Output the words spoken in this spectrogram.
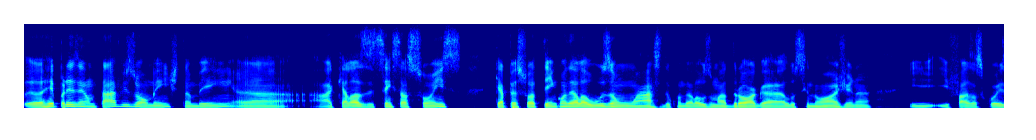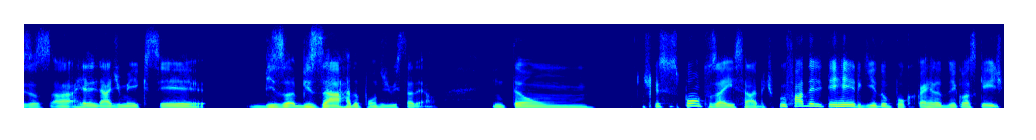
uh, representar visualmente também uh, aquelas sensações que a pessoa tem quando ela usa um ácido, quando ela usa uma droga alucinógena e, e faz as coisas, a realidade meio que ser bizarra do ponto de vista dela. Então, Acho que esses pontos aí, sabe? Tipo, o fato dele ter reerguido um pouco a carreira do Nicolas Cage,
